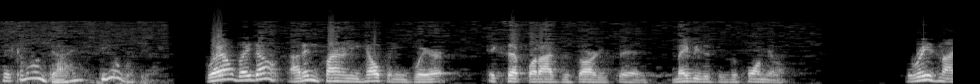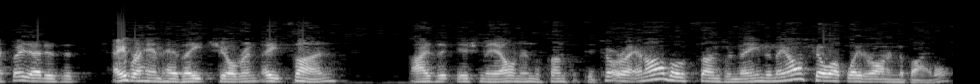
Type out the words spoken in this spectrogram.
Say, come on guys, deal with it. Well, they don't. I didn't find any help anywhere except what I've just already said. Maybe this is the formula. The reason I say that is that Abraham has eight children, eight sons, Isaac, Ishmael, and then the sons of Keturah, and all those sons are named, and they all show up later on in the Bible.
